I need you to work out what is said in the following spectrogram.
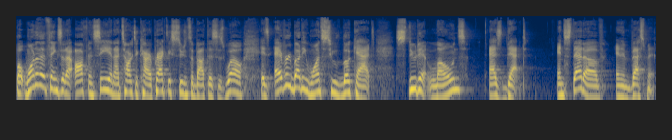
But one of the things that I often see, and I talk to chiropractic students about this as well, is everybody wants to look at student loans as debt instead of an investment.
